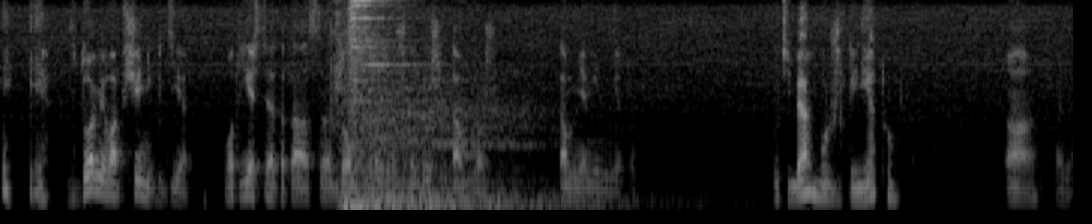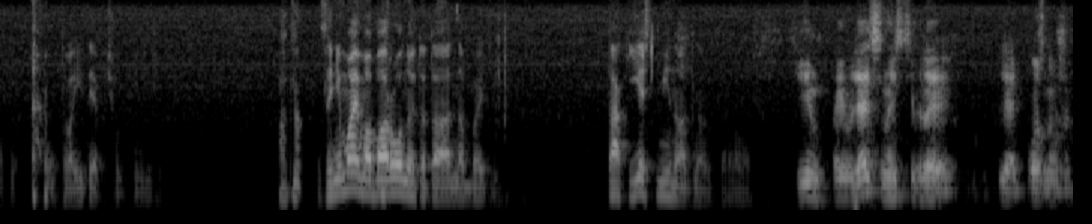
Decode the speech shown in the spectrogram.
В доме вообще нигде. Вот есть этот а, с- дом с разрушенной крышей, там можешь. Там у меня мин нету. У тебя, может, и нету. А, понятно. Твои-то я почему-то не вижу. Ладно, Занимаем оборону этот а, на Б1. Так, есть мина одна взорвалась. Фин, появляйся на истигрее. Блять, поздно уже.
